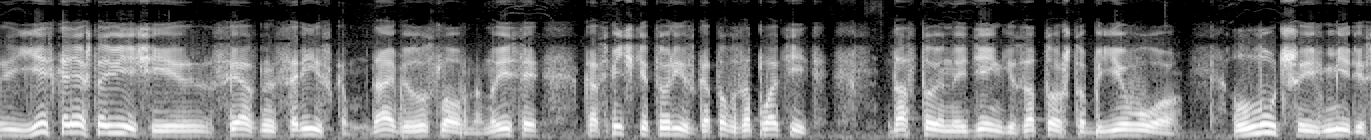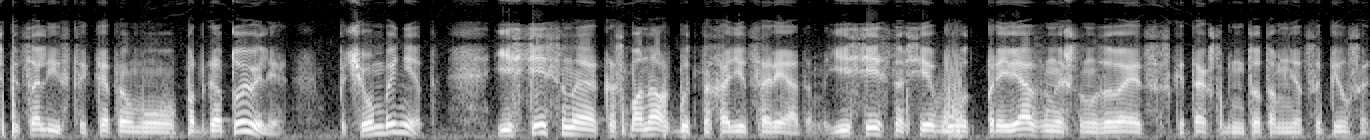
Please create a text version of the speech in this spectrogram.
есть, конечно, вещи, связанные с риском, да, безусловно, но если космический турист готов заплатить достойные деньги за то, чтобы его лучшие в мире специалисты к этому подготовили – Почему бы и нет? Естественно, космонавт будет находиться рядом. Естественно, все будут привязаны, что называется, сказать, так, чтобы никто там не отцепился.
